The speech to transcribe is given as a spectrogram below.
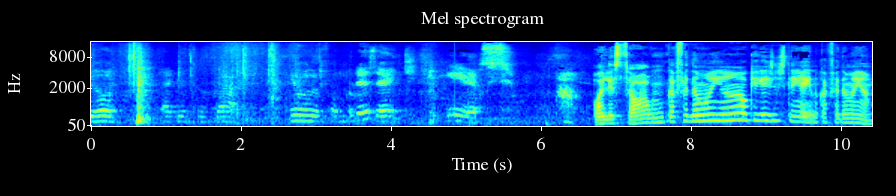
eu pra divulgar eu com um presente. E esse. Olha só, um café da manhã. O que, que a gente tem aí no café da manhã?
